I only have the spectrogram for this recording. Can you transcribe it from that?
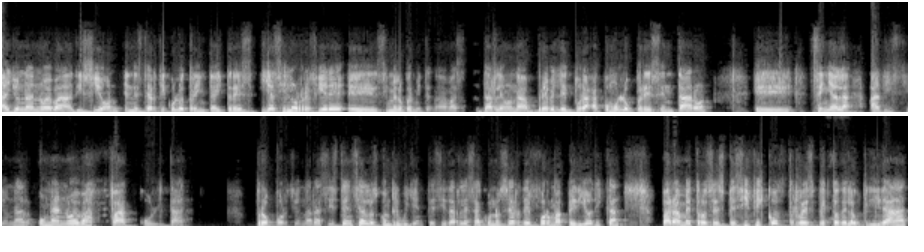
hay una nueva adición en este artículo 33 y así lo refiere, eh, si me lo permite nada más, darle una breve lectura a cómo lo presentaron. Eh, señala adicionar una nueva facultad proporcionar asistencia a los contribuyentes y darles a conocer de forma periódica parámetros específicos respecto de la utilidad,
